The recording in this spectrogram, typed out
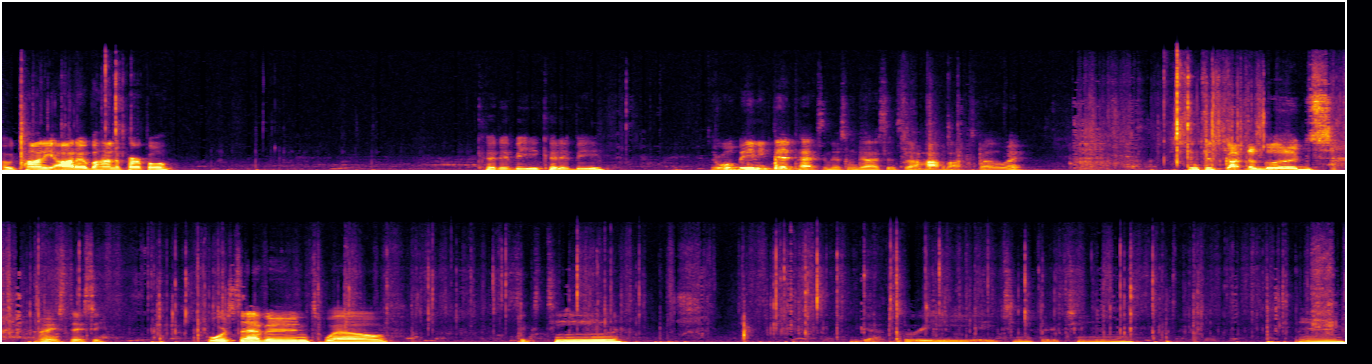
Ohtani auto behind the purple. Could it be? Could it be? There won't be any dead packs in this one, guys, since it's a hot box, by the way. Since it's got the goods. Alright, Stacy. 4, 7, 12, 16. We got 3, 18, 13. And,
